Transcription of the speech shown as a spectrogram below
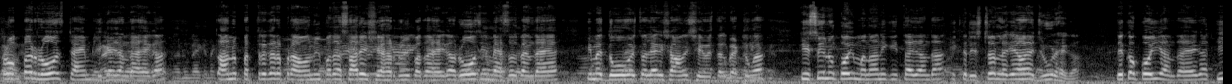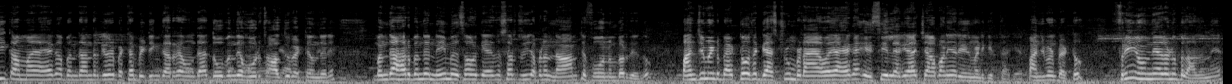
ਪ੍ਰੋਪਰ ਰੋਜ਼ ਟਾਈਮ ਲਿਖਿਆ ਜਾਂਦਾ ਹੈਗਾ। ਤੁਹਾਨੂੰ ਪੱਤਰਕਾਰ ਭਰਾਵਾਂ ਨੂੰ ਵੀ ਪਤਾ ਸਾਰੇ ਸ਼ਹਿਰ ਨੂੰ ਵੀ ਪਤਾ ਹੈਗਾ। ਰੋਜ਼ ਹੀ ਮੈਸੇਜ ਪੈਂਦਾ ਹੈ ਕਿ ਮੈਂ 2 ਵਜੇ ਤੋਂ ਲੈ ਕੇ ਸ਼ਾਮ ਦੇ 6 ਵਜੇ ਤੱਕ ਬੈਠੂੰਗਾ। ਕਿਸੇ ਨੂੰ ਕੋਈ ਮਨਾ ਨਹੀਂ ਕੀਤਾ ਜਾਂਦਾ। ਇੱਕ ਰਜਿਸਟਰ ਲੱਗਿਆ ਹੋਇਆ ਜ਼ਰੂਰ ਹੈਗਾ। ਦੇਖੋ ਕੋਈ ਆਂਦਾ ਹੈਗਾ ਕੀ ਕੰਮ ਆਇਆ ਹੈਗਾ? ਬੰਦਾ ਅੰਦਰ ਕਿਵੇਂ ਬੈਠਾ ਮੀਟਿੰਗ ਕਰ ਰਿਹਾ ਹੁੰਦਾ ਦੋ ਬੰਦੇ ਹੋਰ ਫਾਲਤੂ ਬੈਠੇ ਹੁੰਦੇ ਨੇ। ਬੰਦਾ ਹਰ ਬੰਦੇ ਨਹੀਂ ਮਿਲ ਸਕਦਾ ਕਹਿੰਦਾ ਸਰ ਤੁਸੀਂ ਆਪਣਾ ਨਾਮ ਤੇ ਫੋਨ ਨੰਬਰ ਦੇ ਦਿਓ। 5 ਮਿੰਟ ਬੈਠੋ ਉੱਥੇ ਗੈਸਟ ਰੂਮ ਬਣਾਇਆ ਹੋਇਆ ਹੈਗਾ ਏਸੀ ਲੱਗਿਆ ਚਾਹ ਪਾਣੀ ਅਰੇਂਜਮੈਂਟ ਕੀਤਾ ਗਿਆ। 5 ਮਿੰਟ ਬੈਠੋ ਫ੍ਰੀ ਹੁੰਦੇ ਵਾਲਿਆਂ ਨੂੰ ਬੁਲਾ ਦਿੰਦੇ ਆ।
